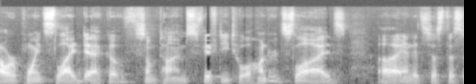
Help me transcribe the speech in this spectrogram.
PowerPoint slide deck of sometimes 50 to 100 slides. Uh, and it's just this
